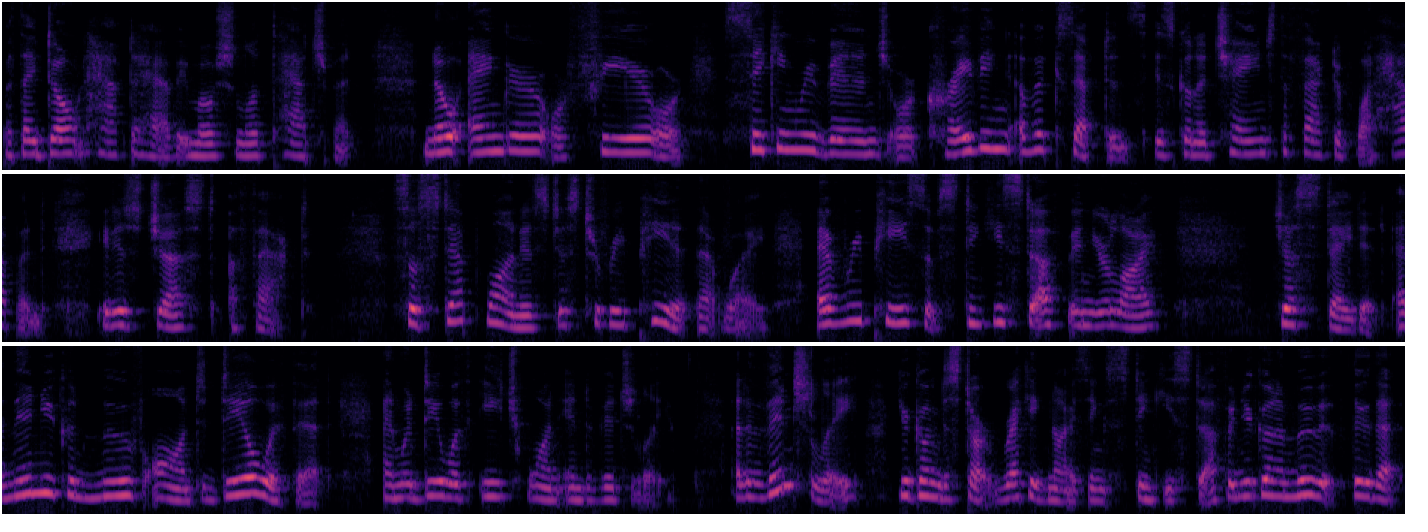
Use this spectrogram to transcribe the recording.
but they don't have to have emotional attachment. No anger or fear or seeking revenge or craving of acceptance is going to change the fact of what happened. It is just a fact. So, step one is just to repeat it that way. Every piece of stinky stuff in your life just state it. And then you can move on to deal with it and would deal with each one individually. And eventually, you're going to start recognizing stinky stuff and you're going to move it through that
